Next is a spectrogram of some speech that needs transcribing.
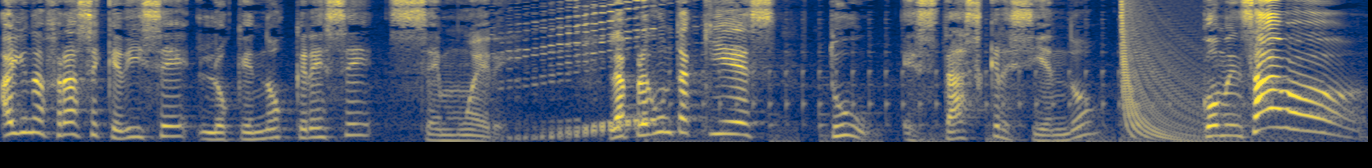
Hay una frase que dice, lo que no crece, se muere. La pregunta aquí es, ¿tú estás creciendo? ¡Comenzamos!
